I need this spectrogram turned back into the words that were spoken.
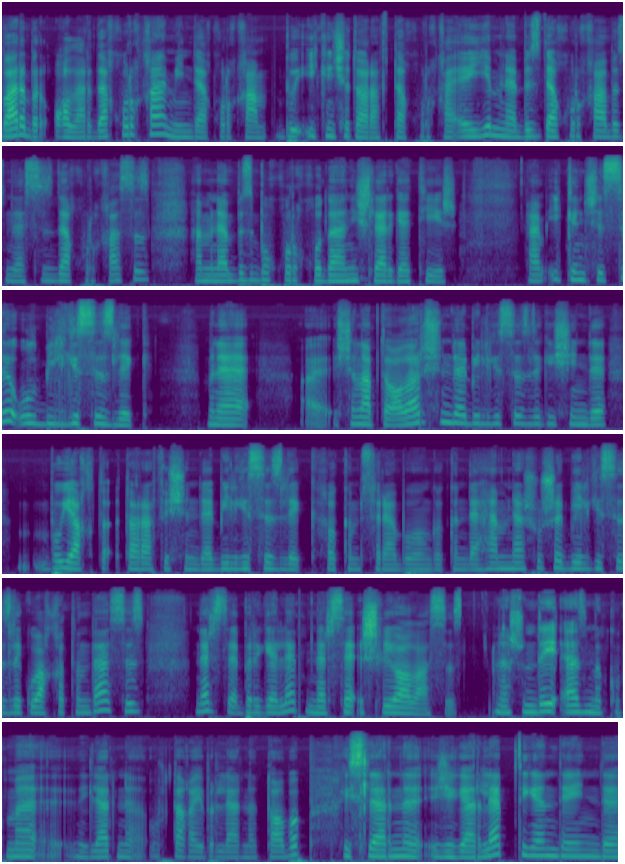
барыбер алар да курка мин дә куркам бу икенче тараф та курка әйе менә без дә куркабыз менә сез дә куркасыз һәм менә без бу куркудан нишләргә тиеш һәм икенчесе ул билгесезлек менә чынлап та алар өчен дә билгесезлек ичинде бу тараф өчен дә билгесезлек хөкем сөрә бүгенге көндә һәм менә шушы билгесезлек вакытында сез нәрсә бергәләп нәрсә эшли аласыз менә шундый әзме күпме ниләрне уртак әйберләрне табып хисләрне җигәрләп дигәндә инде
